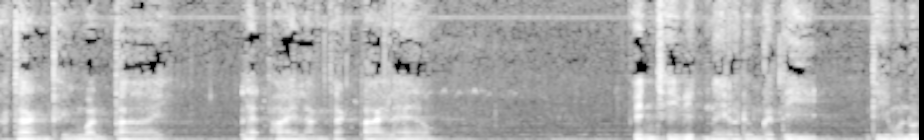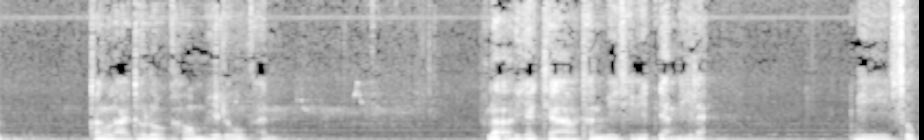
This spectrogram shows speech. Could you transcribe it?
กระทั่งถึงวันตาย และภายหลังจากตายแล้ว เป็นชีวิตในอดมกติที่มนุษย์ทั้งหลายทั่วโลกเขาไม่รู้กัน พระอริยเจ้าท่านมีชีวิตอย่างนี้แหละ มีสุข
